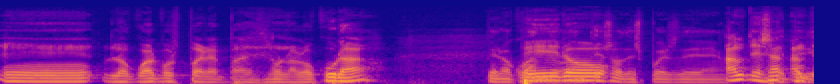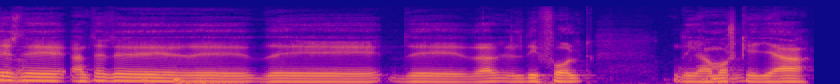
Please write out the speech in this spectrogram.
eh, lo cual pues puede parecer una locura. ¿Pero cuándo? ¿Antes o después de...? Antes, antes, de, antes de, dar el default, digamos que ya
